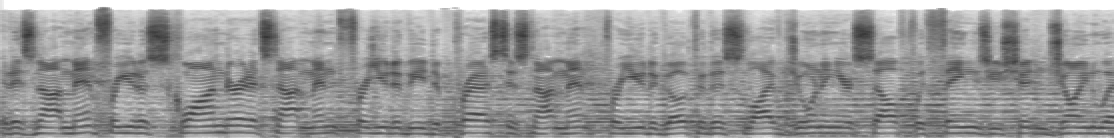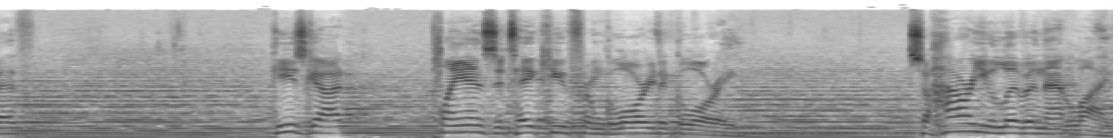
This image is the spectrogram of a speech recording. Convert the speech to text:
It is not meant for you to squander it. It's not meant for you to be depressed. It's not meant for you to go through this life joining yourself with things you shouldn't join with. He's got plans to take you from glory to glory. So, how are you living that life?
